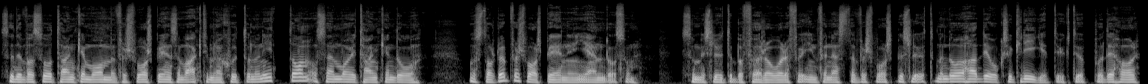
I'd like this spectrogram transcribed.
Så det var så tanken var med försvarsberedningen som var aktiv mellan 17 och 19 och sen var ju tanken då att starta upp försvarsberedningen igen då som, som i slutet på förra året för inför nästa försvarsbeslut. Men då hade ju också kriget dykt upp och det har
